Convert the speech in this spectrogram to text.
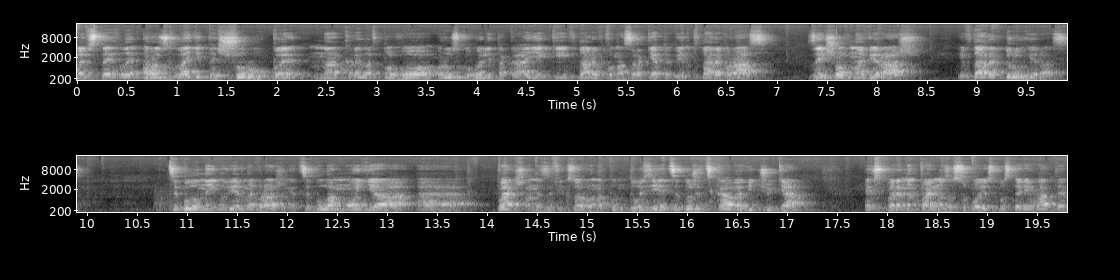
ми встигли розгледіти шурупи на крилах того руського літака, який вдарив по нас ракету. Він вдарив раз, зайшов на віраж і вдарив другий раз. Це було неймовірне враження. Це була моя е, перша незафіксована контузія. Це дуже цікаве відчуття експериментально за собою спостерігати.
